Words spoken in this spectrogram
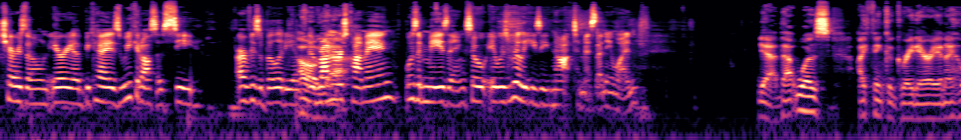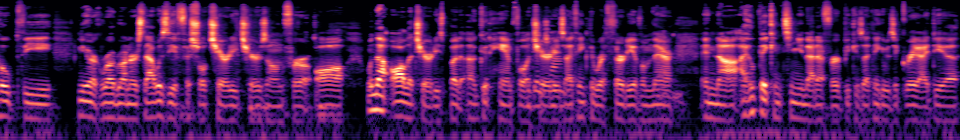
cheer zone area because we could also see our visibility of Oh, the runners yeah. coming was amazing. So it was really easy not to miss anyone. Yeah, that was, I think, a great area, and I hope the New York Roadrunners. That was the official charity cheer zone for all. Well, not all the charities, but a good handful of charities. I think there were thirty of them there, and uh, I hope they continue that effort because I think it was a great idea.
